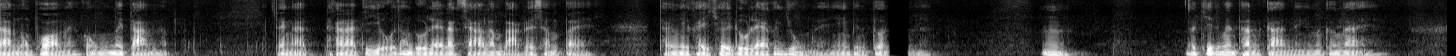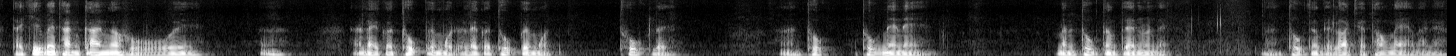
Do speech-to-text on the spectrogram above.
ตามหลวงพ่อไหมคงไม่ตามนะแต่งานขณะที่อยู่ต้องดูแลรักษาลำบากเลยซ้ำไป ถ้ามีใครช่วยดูแลก็ยุ่งเลย อย่างนี้เป็นต้นนะอืมเราคิดให้มันทันการอย่างนี้มันก็ง่าย ถ้าคิดไม่ทันการก็โหยอ่าอะไรก็ทุกไปหมด อะไรก็ทุกไปหมด ทุกเลยทุก ทุกแน่ๆ มันทุกตั้งแต่นู่นแหละทุกตั้งแต่รอดจากท้องแม่มาแล้ว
